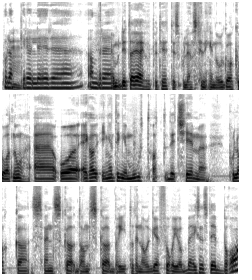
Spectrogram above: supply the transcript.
polakker polakker eller eh, andre Ja, men dette er en hypotetisk problemstilling i Norge akkurat nå. Eh, og jeg har ingenting imot at det kommer polakker, svensker, dansker, briter til Norge for å jobbe. Jeg syns det er bra.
